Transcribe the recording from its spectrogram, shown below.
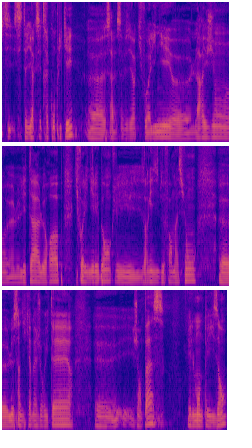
c'est-à-dire que c'est très compliqué. ça, veut dire qu'il faut aligner la région, l'État, l'Europe, qu'il faut aligner les banques, les organismes de formation, le syndicat majoritaire, j'en passe, et le monde paysan.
